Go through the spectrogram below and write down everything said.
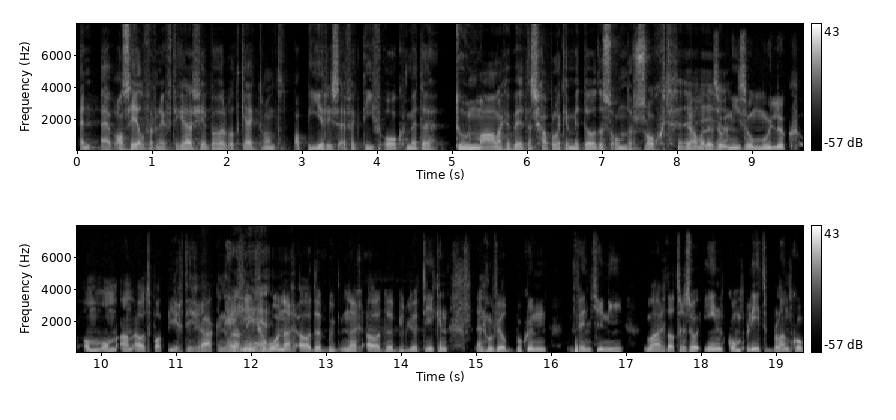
En hij was heel vernuftig, hè? als je bijvoorbeeld kijkt, want het papier is effectief ook met de toenmalige wetenschappelijke methodes onderzocht. Ja, maar dat is ook niet zo moeilijk om, om aan oud papier te geraken. Hij ging gewoon naar oude, naar oude bibliotheken. En hoeveel boeken vind je niet waar dat er zo één compleet blanco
